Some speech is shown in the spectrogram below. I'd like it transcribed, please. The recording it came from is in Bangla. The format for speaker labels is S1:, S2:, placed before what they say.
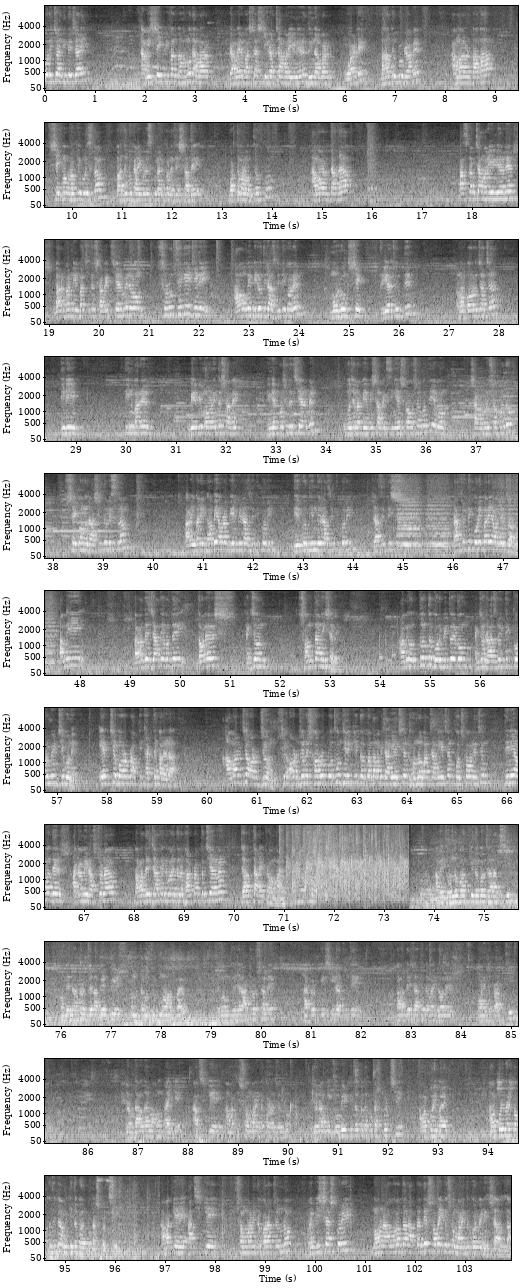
S1: পরিচয় দিতে চাই। আমি শেখ রিফাত মাহমুদ, আমার গ্রামের বাসা শিগরাচা আমার ইউনিয়নের দুই নম্বর ওয়ার্ডে, বাহাদুরপুর গ্রামে। আমার বাবা শেখ মোহাম্মদ রকিবুল ইসলাম, বাহাদুরপুর কারিগরি স্কুল অ্যান্ড কলেজের সাবেক বর্তমান অধ্যক্ষ। আমার দাদা পাঁচ চামার ইউনিয়নের বারবার নির্বাচিত সাবেক চেয়ারম্যান এবং শুরু থেকেই যিনি আওয়ামী বিরোধী রাজনীতি করেন, মরহুম শেখ রিয়াজউদ্দিন, আমার বড় চাচা, তিনি তিনবারের বিএনপি মনোনীত সাবেক ইউনিয়ন পরিষদের চেয়ারম্যান, উপজেলা বিএনপি সাবেক সিনিয়র সহসভাপতি এবং সাংগঠনিক সম্পাদক শেখ মোহাম্মদ রাশিদুল ইসলাম। পারিবারিকভাবেই আমরা বিএনপির রাজনীতি করি, দীর্ঘদিন ধরে রাজনীতি করি। রাজনীতি রাজনৈতিক পরিবারে আমাদের জন্ম। আমি বাংলাদেশ জাতীয়তাবাদী দলের একজন সন্তান হিসেবে আমি অত্যন্ত গর্বিত এবং একজন রাজনৈতিক কর্মীর জীবনে এর চেয়ে বড় প্রাপ্তি থাকতে পারে না। আমার যে অর্জন, সেই অর্জনের সর্বপ্রথম যিনি কৃতজ্ঞতা আমাকে জানিয়েছেন, ধন্যবাদ জানিয়েছেন, খোঁজখবর নিয়েছেন, তিনি আমাদের আগামী রাষ্ট্রনায়ক, বাংলাদেশ জাতীয়তাবাদী দলের ভারপ্রাপ্ত চেয়ারম্যান, জনাব তারেক রহমান। আমি ধন্যবাদ, কৃতজ্ঞতা জানাচ্ছি আমাদের নাটোর জেলা বিএনপির অন্যতম যুগ্ম আহ্বায়ক এবং দুই হাজার আঠারো সালে নাটোর তিন থেকে বাংলাদেশ জাতীয়তাবাদী দলের মনোনীত প্রার্থী। জনাব দাউদার মাহমুদ ভাইকে আজকে আমাকে সম্মানিত করার জন্য। এজন্য আমি গভীর কৃতজ্ঞতা প্রকাশ করছি। আমার পরিবারের আমার পরিবারের পক্ষ থেকে আমি কৃতজ্ঞতা প্রকাশ করছি। আমাকে আজকে সম্মানিত করার জন্য আমি বিশ্বাস করি, মহান আল্লাহ আপনাদের সবাইকে সম্মানিত করবেন ইনশাআল্লাহ।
